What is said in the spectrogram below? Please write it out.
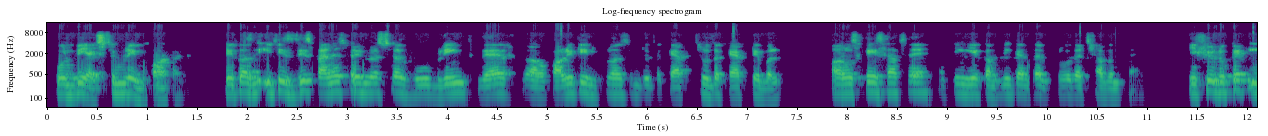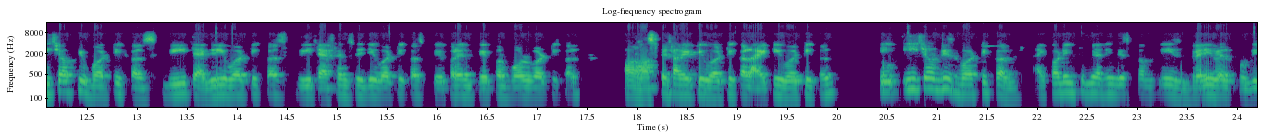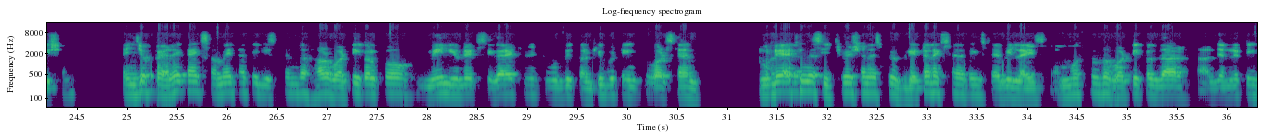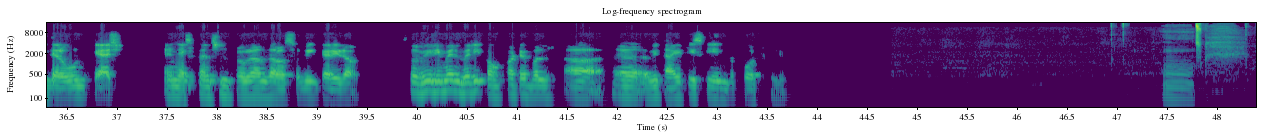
would be extremely important because it is this financial investor who bring their quality influence in to the cap through the cap table और उसके हिसाब से I think ये company के अंदर growth अच्छा बनता है। if you look at each of the verticals be it agri verticals be it fmcg verticals paper and paper board vertical or hospitality vertical it vertical in each of these vertical according to me i think this company is very well positioned and जो पहले का एक समय था कि जिसके अंदर हर वर्टिकल को main unit cigarette unit would be contributing towards and today i think the situation is to a greater extent i think stabilized and most of the verticals are uh, generating their own cash and expansion programs are also being carried out so we remain very comfortable uh, uh, with itc in the portfolio.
